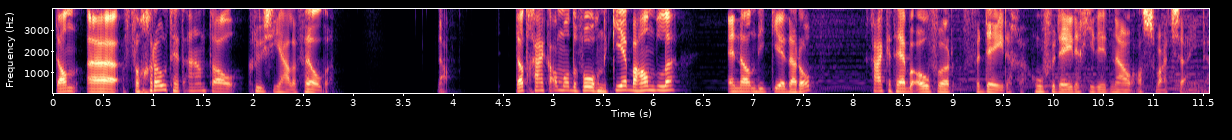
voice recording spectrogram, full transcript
dan uh, vergroot het aantal cruciale velden. Nou, dat ga ik allemaal de volgende keer behandelen. En dan die keer daarop ga ik het hebben over verdedigen. Hoe verdedig je dit nou als zwart zijnde?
